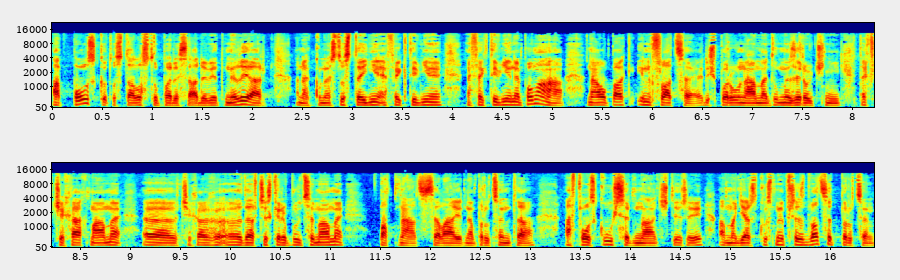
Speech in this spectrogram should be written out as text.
A Polsko to stálo 159 miliard a nakonec to stejně efektivně, efektivně nepomáhá. Naopak inflace, když porovnáme tu meziroční, tak v Čechách máme, eh, v Čechách, eh, v České republice máme 15,1% a v Polsku už 17,4% a v Maďarsku jsme přes 20%.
